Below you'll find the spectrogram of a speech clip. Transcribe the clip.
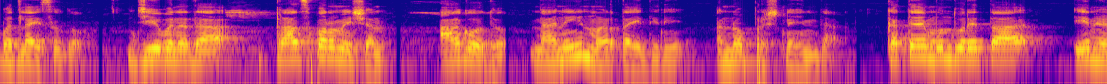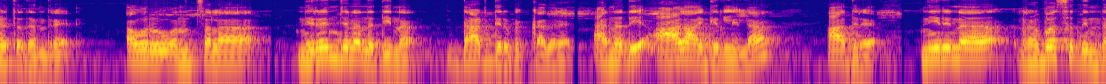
ಬದಲಾಯಿಸೋದು. ಜೀವನದ ಟ್ರಾನ್ಸ್ಫಾರ್ಮೇಷನ್ ಆಗೋದು. ನಾನೇನು ಮಾಡ್ತಾ ಇದ್ದೀನಿ ಅನ್ನೋ ಪ್ರಶ್ನೆಯಿಂದ. ಕತೆ ಮುಂದುವರಿತಾ ಏನು ಹೇಳ್ತದಂದರೆ ಅವರು ಒಂದು ಸಲ ನಿರಂಜನ ನದಿನ ದಾಟ್ತಿರ್ಬೇಕಾದ್ರೆ ಆ ನದಿ ಆಳ ಆಗಿರಲಿಲ್ಲ ಆದರೆ ನೀರಿನ ರಭಸದಿಂದ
